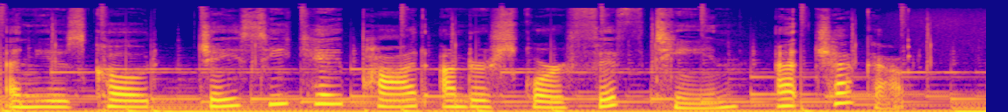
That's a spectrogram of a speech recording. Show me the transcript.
and use code JCKPOD underscore 15 at checkout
